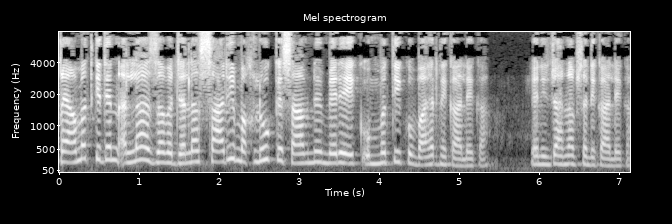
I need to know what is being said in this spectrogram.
قیامت کے دن اللہ ساری مخلوق کے سامنے میرے ایک امتی کو باہر نکالے گا یعنی جہنب سے نکالے گا،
